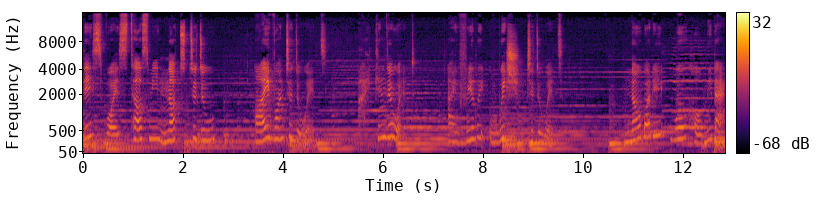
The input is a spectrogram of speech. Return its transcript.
this voice tells me not to do, I want to do it. I can do it. I really wish to do it. Nobody will hold me back.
